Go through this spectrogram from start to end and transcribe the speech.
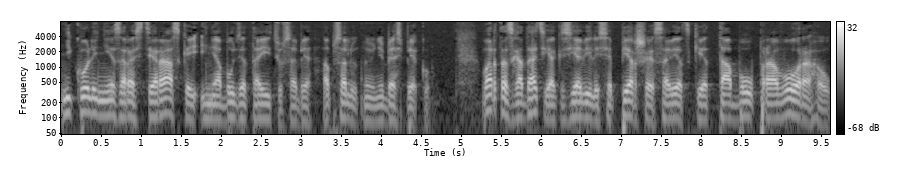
ніколі не зарасце раскай і не будзе таіць у сабе абсалютную небяспеку. Варта згадаць, як з'явіліся першыя савецкія табу пра ворагаў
